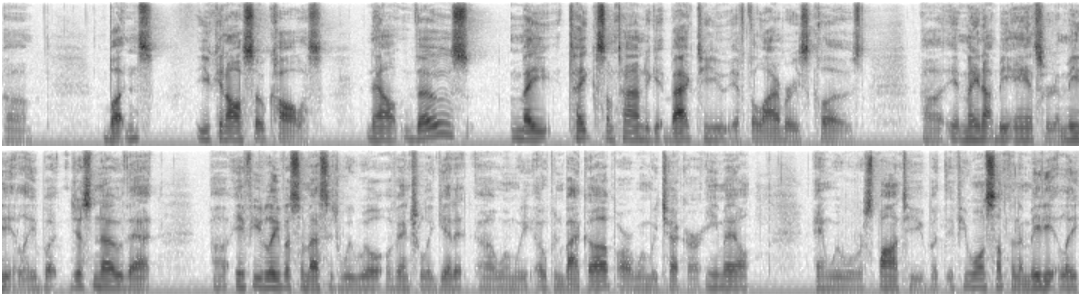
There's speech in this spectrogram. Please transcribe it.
um, buttons. You can also call us. Now those may take some time to get back to you if the library is closed. Uh, it may not be answered immediately, but just know that uh, if you leave us a message, we will eventually get it uh, when we open back up or when we check our email and we will respond to you. But if you want something immediately,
